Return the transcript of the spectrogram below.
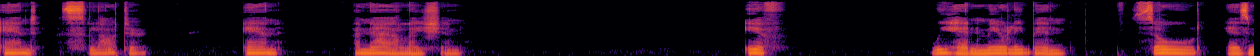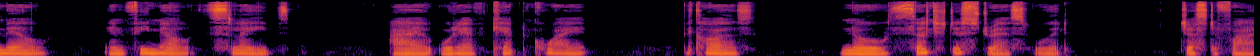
and slaughter and annihilation. If we had merely been sold as male and female slaves, I would have kept quiet because no such distress would justify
